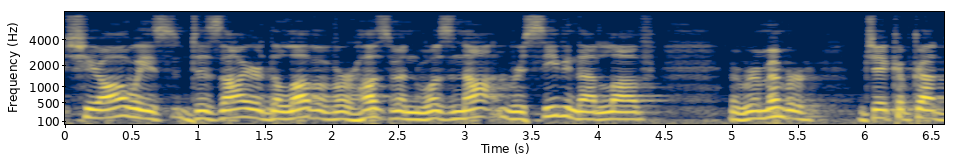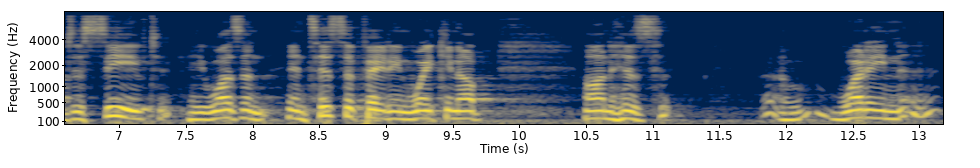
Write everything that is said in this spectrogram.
she always desired the love of her husband, was not receiving that love. Remember, Jacob got deceived. He wasn't anticipating waking up on his uh, wedding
